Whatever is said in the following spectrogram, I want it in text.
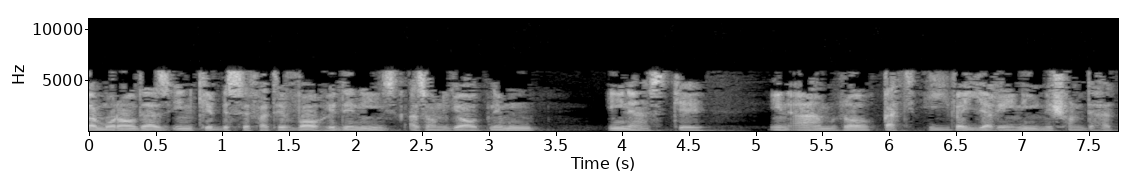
و مراد از این که به صفت واحده نیز از آن یاد نمود این است که این امر را قطعی و یقینی نشان دهد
